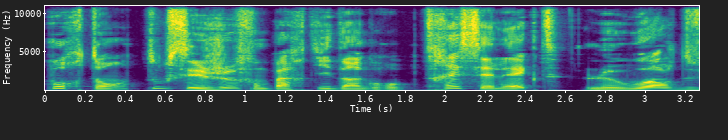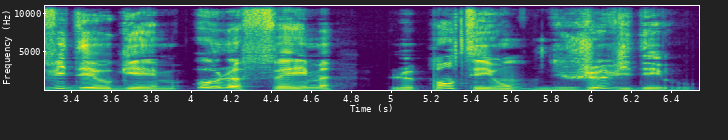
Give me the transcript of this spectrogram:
Pourtant, tous ces jeux font partie d'un groupe très select, le World Video Game Hall of Fame, le panthéon du jeu vidéo.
